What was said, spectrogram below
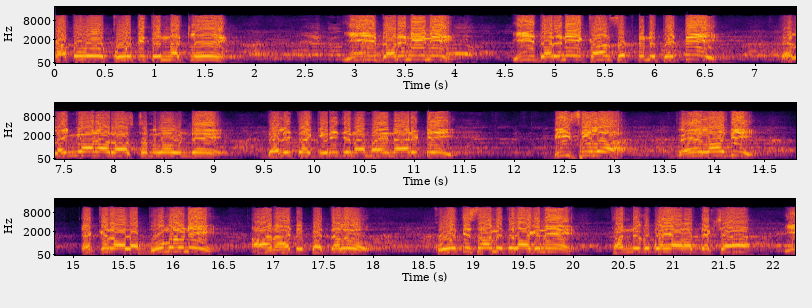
కథలో కోతి తిన్నట్లే. ఈ ధరణిని ఈ ధరణి కాన్సెప్ట్ని పెట్టి తెలంగాణ రాష్ట్రంలో ఉండే దళిత గిరిజన మైనారిటీ బీసీల వేలాది ఎకరాల భూములని ఆనాటి పెద్దలు కోతి సామెతలాగానే తన్నుకుపోయారు అధ్యక్ష. ఈ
